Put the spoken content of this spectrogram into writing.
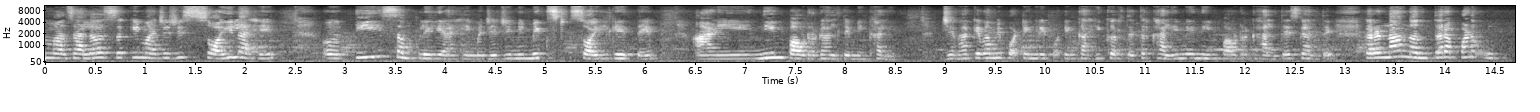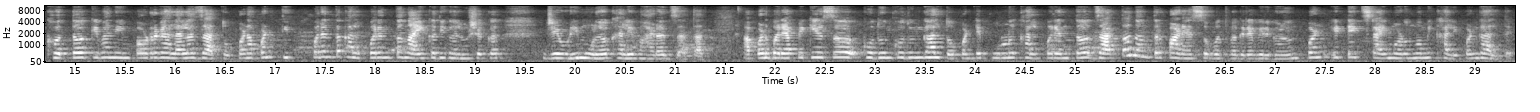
मा- झालं असं की माझी जी सॉईल आहे ती संपलेली आहे. म्हणजे जी मी मिक्स्ड सॉईल घेते आणि नीम पावडर घालते मी खाली. जेव्हा केव्हा मी पॉटिंग रिपॉटिंग काही करते तर खाली मी नीम पावडर घालतेच घालते. कारण ना नंतर आपण खतं किंवा नीम पावडर घालायला जातो पण आपण तिथपर्यंत खालपर्यंत नाही कधी घालू शकत जेवढी मुळं खाली वाढत जातात. आपण बऱ्यापैकी असं खोदून खोदून घालतो पण ते पूर्ण खालपर्यंत जातं नंतर पाण्यासोबत वगैरे विरघळून पण इट टेक्स टाईम म्हणून मग मी खाली पण घालते.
